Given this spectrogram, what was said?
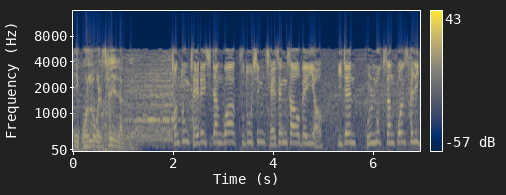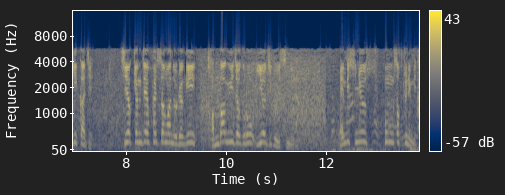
이 골목을 살리려고 해요. 전통 재래시장과 구도심 재생 사업에 이어 이젠 골목상권 살리기까지 지역경제 활성화 노력이 전방위적으로 이어지고 있습니다. MBC 뉴스 홍석준입니다.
